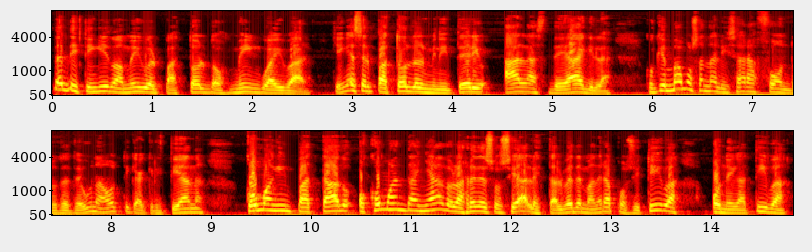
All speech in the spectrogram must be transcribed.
del distinguido amigo el pastor Domingo Aibar, quien es el pastor del ministerio Alas de Águila, con quien vamos a analizar a fondo desde una óptica cristiana cómo han impactado o cómo han dañado las redes sociales, tal vez de manera positiva o negativa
